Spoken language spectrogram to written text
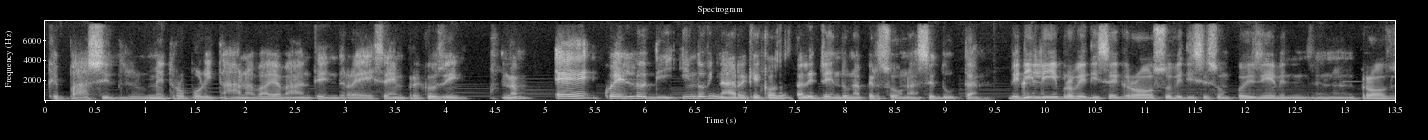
che passi metropolitana, vai avanti, Indre, sempre così no? è quello di indovinare che cosa sta leggendo una persona seduta. Vedi il libro, vedi se è grosso, vedi se sono poesie, vedi prosa,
